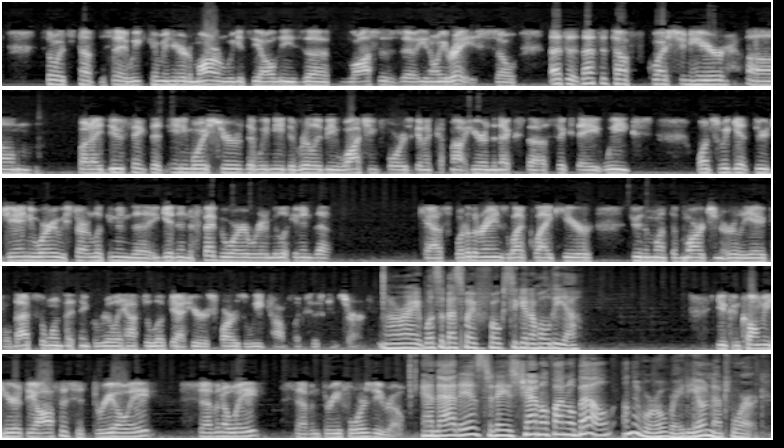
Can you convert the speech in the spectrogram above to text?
So it's tough to say. We could come in here tomorrow and we could see all these uh, losses, uh, you know, erased. So that's a that's a tough question here. Um, but I do think that any moisture that we need to really be watching for is going to come out here in the next uh, six to eight weeks. Once we get through January, we start looking into get into February. We're going to be looking into that cast. What do the rains look like here through the month of March and early April? That's the ones I think we really have to look at here as far as the wheat complex is concerned. All right. What's the best way for folks to get a hold of you? You can call me here at the office at 308 708 7340. And that is today's channel final bell on the Rural Radio Network.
